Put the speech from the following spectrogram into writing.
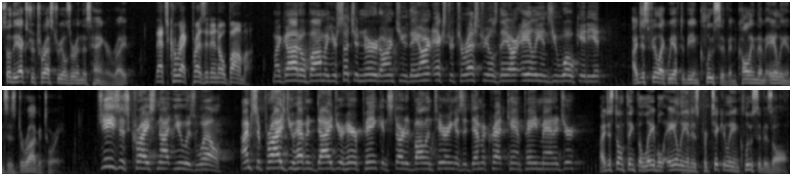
So the extraterrestrials are in this hangar, right? That's correct, President Obama. My God, Obama, you're such a nerd, aren't you? They aren't extraterrestrials, they are aliens, you woke idiot. I just feel like we have to be inclusive, and calling them aliens is derogatory. Jesus Christ, not you as well. I'm surprised you haven't dyed your hair pink and started volunteering as a Democrat campaign manager. I just don't think the label alien is particularly inclusive, is all.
